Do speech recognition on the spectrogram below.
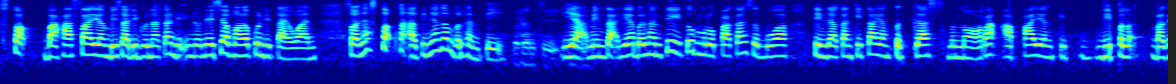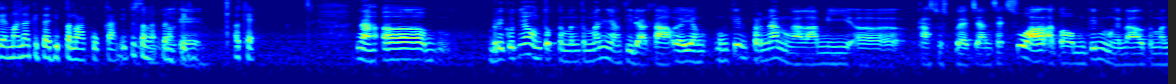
stop bahasa yang bisa digunakan di Indonesia maupun di Taiwan. Soalnya stop kan artinya kan berhenti. Berhenti. Iya, minta dia berhenti itu merupakan sebuah tindakan kita yang tegas menolak apa yang diper- bagaimana kita diperlakukan. Itu sangat Hmm, penting. Oke. Nah, eh, berikutnya untuk teman-teman yang tidak tahu, eh, yang mungkin pernah mengalami eh, kasus pelecehan seksual atau mungkin mengenal teman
